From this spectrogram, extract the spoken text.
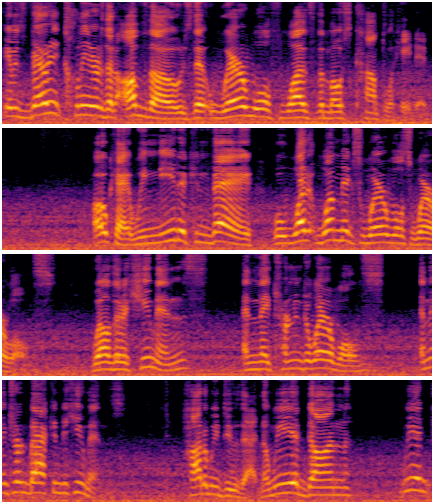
it was very clear that of those, that werewolf was the most complicated. Okay, we need to convey, well, what, what makes werewolves werewolves? Well, they're humans, and they turn into werewolves, and they turn back into humans. How do we do that? Now, we had done we had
